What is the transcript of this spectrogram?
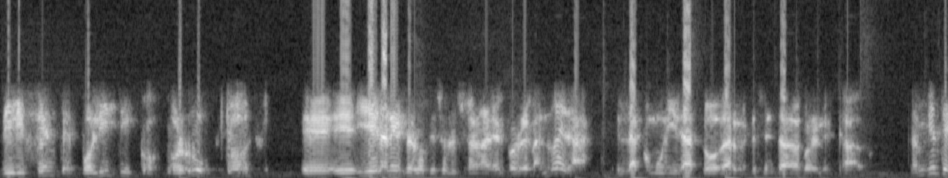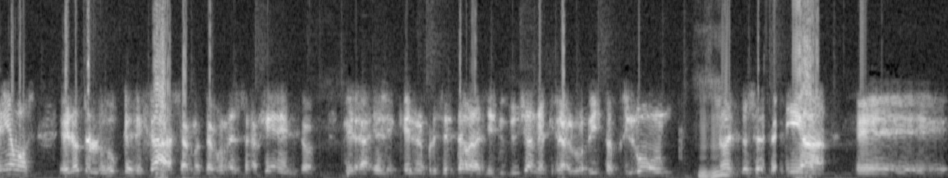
dirigentes políticos corruptos, eh, y eran ellos los que solucionaban el problema, no era la comunidad toda representada por el Estado. También teníamos el otro, los duques de Hazard, ¿no te acordás? El sargento, que era el que representaba las instituciones, que era el gordito Pilún, ¿no? Entonces tenía, eh,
